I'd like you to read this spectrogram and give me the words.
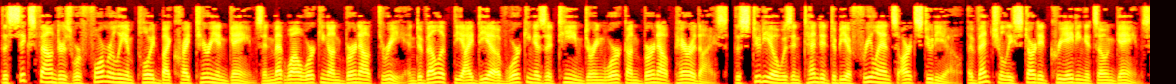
The six founders were formerly employed by Criterion Games and met while working on Burnout 3 and developed the idea of working as a team during work on Burnout Paradise. The studio was intended to be a freelance art studio, eventually started creating its own games.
